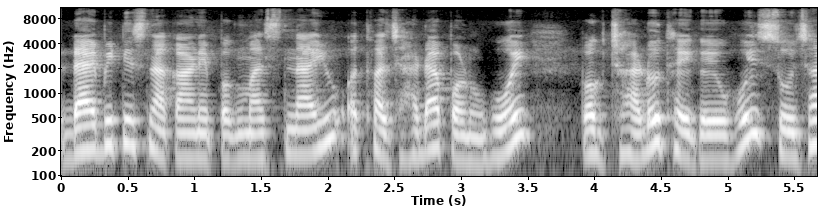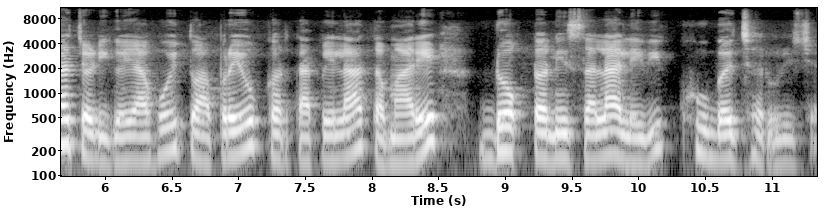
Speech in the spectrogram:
ડાયાબિટીસના કારણે પગમાં સ્નાયુ અથવા જાડાપણું હોય પગ જાડો થઈ ગયો હોય સોજા ચડી ગયા હોય તો આ પ્રયોગ કરતાં પહેલાં તમારે ડૉક્ટરની સલાહ લેવી ખૂબ જ જરૂરી છે.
